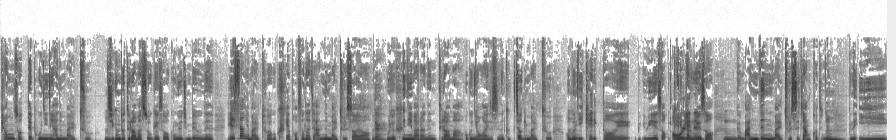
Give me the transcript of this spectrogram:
평소 때 본인이 하는 말투, 음. 지금도 드라마 속에서 공효진 배우는 일상의 말투하고 크게 벗어나지 않는 말투를 써요. 네. 우리가 흔히 말하는 드라마 혹은 영화에서 쓰는 극적인 말투 혹은 음. 이 캐릭터에 위해서 캐릭터를. 위해서 음. 그 만든 말투를 쓰지 않거든요. 음. 근데 이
